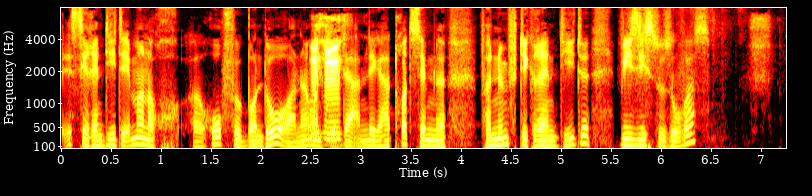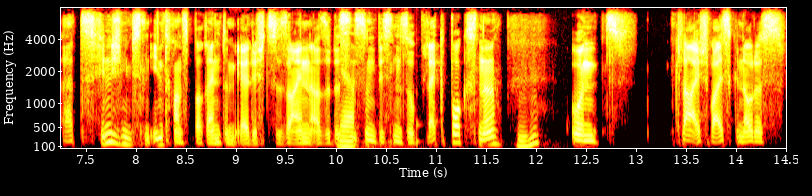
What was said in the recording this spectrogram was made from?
ist die Rendite immer noch äh, hoch für Bondora. Ne? Und mhm. der Anleger hat trotzdem eine vernünftige Rendite. Wie siehst du sowas? Äh, das finde ich ein bisschen intransparent, um ehrlich zu sein. Also das ja. ist so ein bisschen so Blackbox, ne? Mhm. Und klar, ich weiß genau, dass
